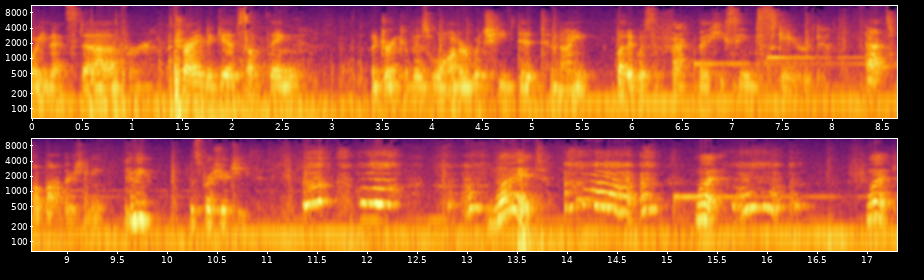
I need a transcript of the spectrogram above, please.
pointing at stuff or trying to give something a drink of his water, which he did tonight. But it was the fact that he seemed scared. That's what bothers me. Come here, let's brush your teeth. What? What? What?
